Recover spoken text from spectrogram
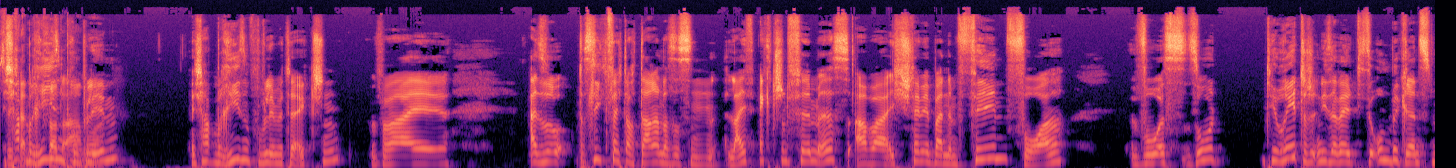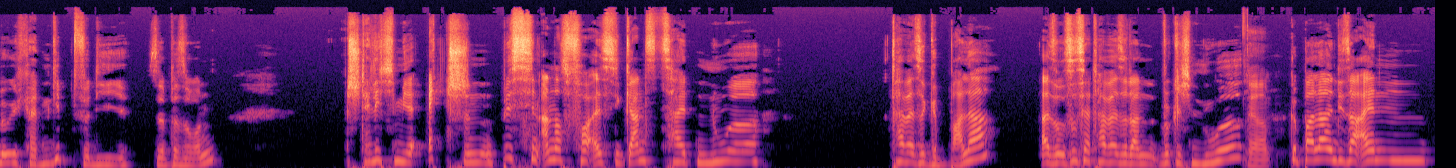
ich habe ein Riesenproblem. Ich habe ein Riesenproblem mit der Action, weil also das liegt vielleicht auch daran, dass es ein Live-Action-Film ist, aber ich stelle mir bei einem Film vor, wo es so theoretisch in dieser Welt diese unbegrenzten Möglichkeiten gibt für die, diese Person, stelle ich mir Action ein bisschen anders vor als die ganze Zeit nur teilweise Geballer. Also es ist ja teilweise dann wirklich nur Ja, Geballer in dieser einen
